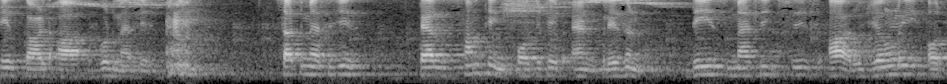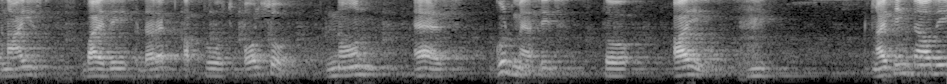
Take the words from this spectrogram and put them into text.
is called a good message. Such messages tell something positive and pleasant. These messages are generally organized by the direct approach also known as good message. So i i think now the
